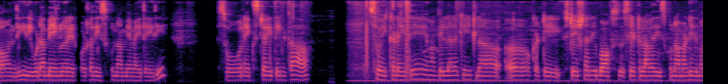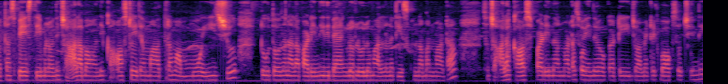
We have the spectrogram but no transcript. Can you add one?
బాగుంది. ఇది కూడా బెంగళూరు ఎయిర్పోర్ట్లో తీసుకున్నాం మేమైతే ఇది. సో నెక్స్ట్ అయితే ఇంకా సో ఇక్కడైతే మా పిల్లలకి ఇట్లా ఒకటి స్టేషనరీ బాక్స్ సెట్ లాగా తీసుకున్నామండి. ఇది మొత్తం స్పేస్ థీమ్లో ఉంది. చాలా బాగుంది. కాస్ట్ అయితే మాత్రం అమ్మో ఈచ్ టూ థౌజండ్ అలా పడింది. ఇది బెంగళూరు లూలు మాల్లోనే తీసుకున్నాం అనమాట సో చాలా కాస్ట్ పడింది అనమాట సో ఇందులో ఒకటి జామెట్రిక్ బాక్స్ వచ్చింది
